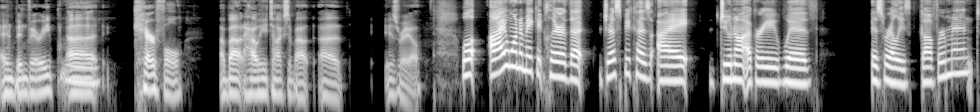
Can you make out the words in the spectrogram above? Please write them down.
and been very uh, Mm. careful about how he talks about uh, Israel. Well, I want to make it clear that just because I do not agree with Israeli's government,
